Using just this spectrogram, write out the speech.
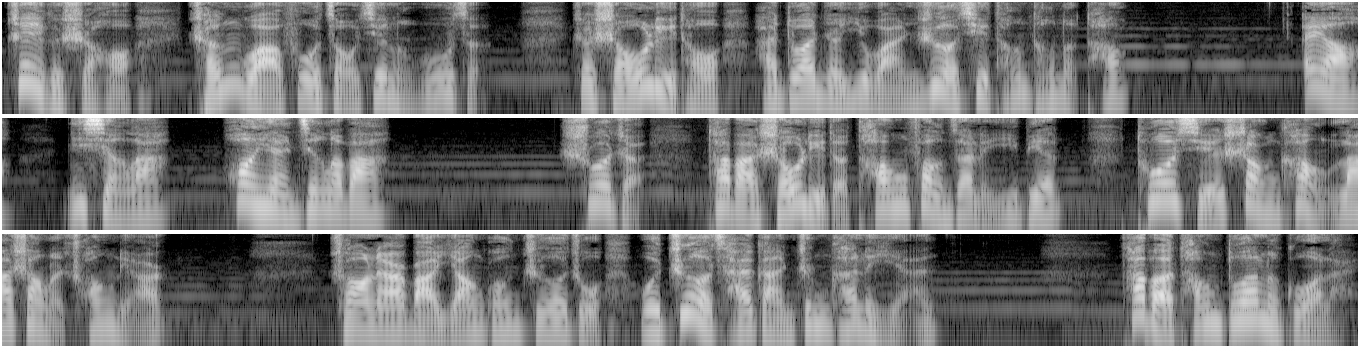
这个时候，陈寡妇走进了屋子，这手里头还端着一碗热气腾腾的汤。哎呦，你醒了，晃眼睛了吧？说着，他把手里的汤放在了一边，拖鞋上炕，拉上了窗帘窗帘把阳光遮住，我这才敢睁开了眼。他把汤端了过来，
